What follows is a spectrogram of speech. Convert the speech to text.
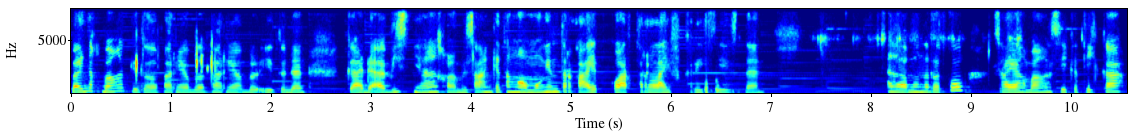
banyak banget gitu variabel-variabel itu dan gak ada habisnya. Kalau misalnya kita ngomongin terkait quarter life crisis dan uh, menurutku sayang banget sih ketika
